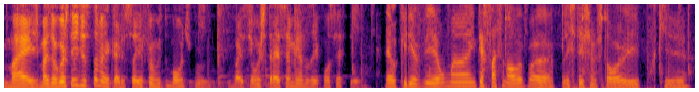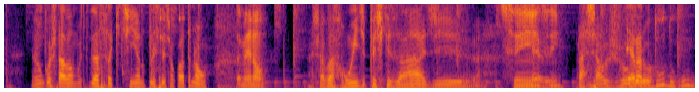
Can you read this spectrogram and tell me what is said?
Mas, mas eu gostei disso também, cara. Isso aí foi muito bom, tipo, vai ser um estresse a menos aí, com certeza. É, eu queria ver uma interface nova pra PlayStation Store aí, porque eu não gostava muito dessa que tinha no PlayStation 4, não. também não. Achava ruim de pesquisar, de. Sim, É, sim. pra achar o jogo. Era tudo ruim.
